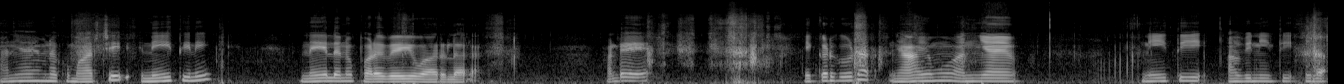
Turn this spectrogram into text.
అన్యాయమునకు మార్చి నీతిని నేలను పడవేయువారులారా. అంటే ఇక్కడ కూడా న్యాయము అన్యాయం నీతి అవినీతి ఇలా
